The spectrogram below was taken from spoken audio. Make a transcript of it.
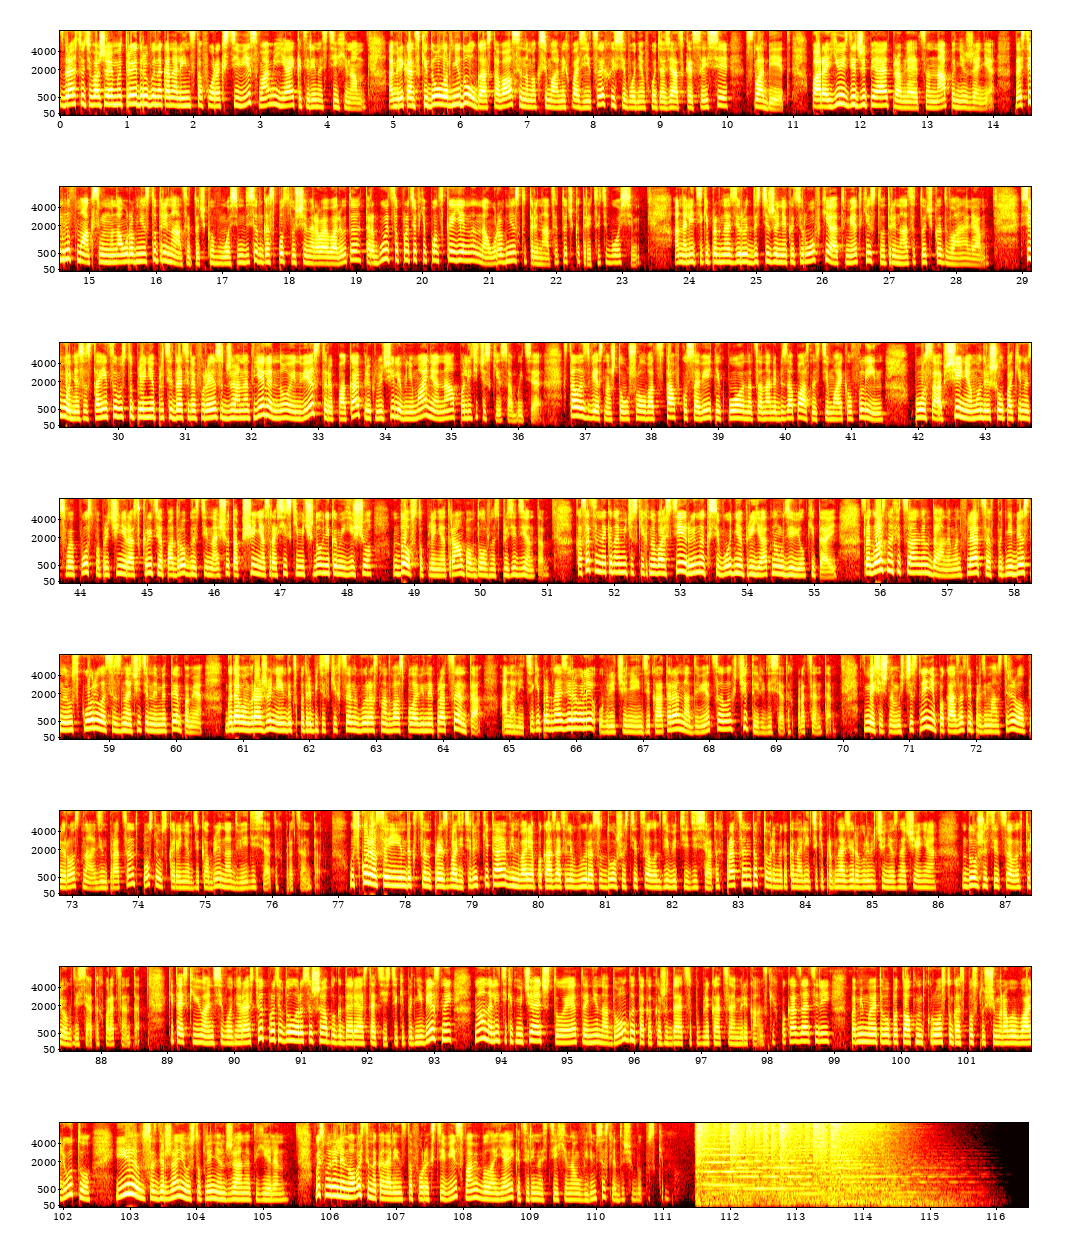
Здравствуйте, уважаемые трейдеры! Вы на канале InstaForex TV. С вами я, Екатерина Стихина. Американский доллар недолго оставался на максимальных позициях и сегодня в ходе азиатской сессии слабеет. Пара USD-GPI отправляется на понижение. Достигнув максимума на уровне 113.80, господствующая мировая валюта торгуется против японской иены на уровне 113.38. Аналитики прогнозируют достижение котировки отметки 113.20. Сегодня состоится состоится выступление председателя ФРС Джанет Йеллен, но инвесторы пока переключили внимание на политические события. Стало известно, что ушел в отставку советник по национальной безопасности Майкл Флинн. По сообщениям, он решил покинуть свой пост по причине раскрытия подробностей насчет общения с российскими чиновниками еще до вступления Трампа в должность президента. Касательно экономических новостей, рынок сегодня приятно удивил Китай. Согласно официальным данным, инфляция в Поднебесной ускорилась значительными темпами. В годовом выражении индекс потребительских цен вырос на 2,5%. Аналитики прогнозировали увеличение индикатора на 2,4%. В месячном исчислении показатель показатель продемонстрировал прирост на 1% после ускорения в декабре на 0,2%. Ускорился и индекс цен производителей в Китае. В январе показатель вырос до 6,9%, в то время как аналитики прогнозировали увеличение значения до 6,3%. Китайский юань сегодня растет против доллара США благодаря статистике Поднебесной, но аналитики отмечают, что это ненадолго, так как ожидается публикация американских показателей. Помимо этого подтолкнут к росту господствующей мировой валюту и содержание выступления Джанет Йеллен. Вы смотрели новости на канале InstaForex TV. С вами была я, Екатерина Стихина. Увидимся в следующем выпуске.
